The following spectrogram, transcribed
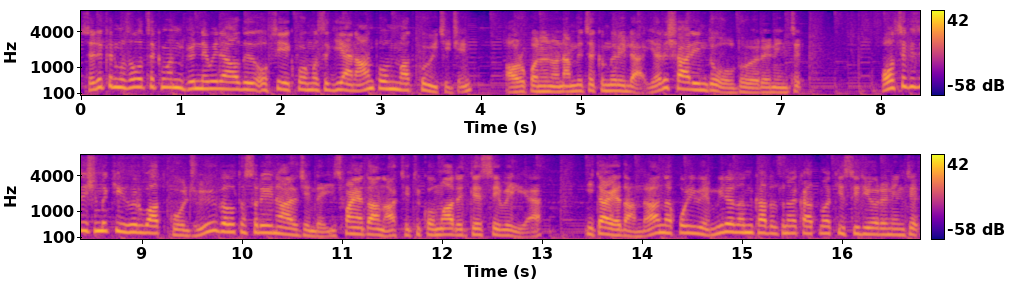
Sarı Kırmızılı takımın gündemine aldığı Osijek forması giyen Anton Matkovic için Avrupa'nın önemli takımlarıyla yarış halinde olduğu öğrenildi. 18 yaşındaki Hırvat golcüyü Galatasaray'ın haricinde İspanya'dan Atletico Madrid'de Sevilla, İtalya'dan da Napoli ve Milan'ın kadrosuna katmak istediği öğrenildi.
